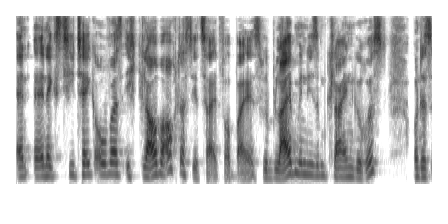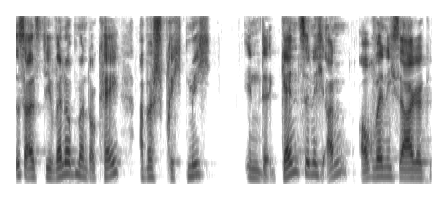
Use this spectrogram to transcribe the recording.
NXT Takeovers, ich glaube auch, dass die Zeit vorbei ist. Wir bleiben in diesem kleinen Gerüst und es ist als Development okay, aber spricht mich in der Gänze nicht an, auch wenn ich sage,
